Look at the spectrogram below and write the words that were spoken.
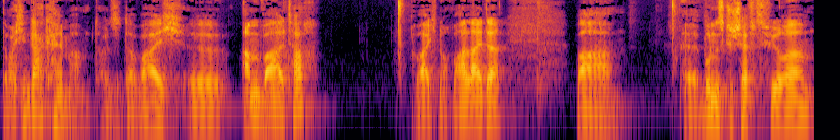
da war ich in gar keinem Amt. Also da war ich äh, am Wahltag, war ich noch Wahlleiter, war äh, Bundesgeschäftsführer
